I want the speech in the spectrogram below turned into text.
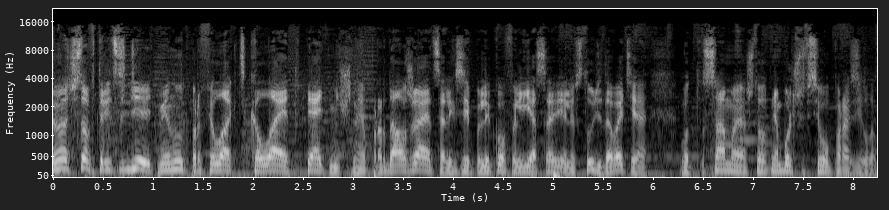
17 часов 39 минут, профилактика лайт пятничная продолжается. Алексей Поляков, Илья Савельев в студии. Давайте вот самое, что вот меня больше всего поразило.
